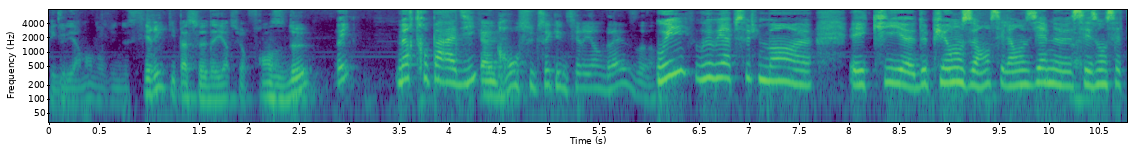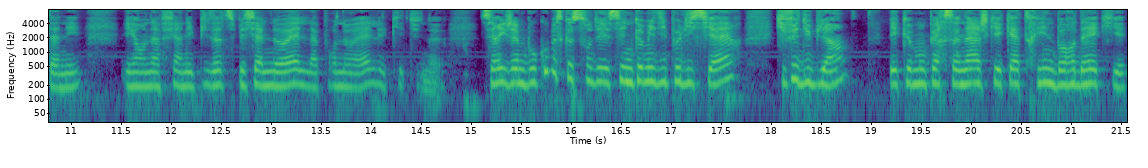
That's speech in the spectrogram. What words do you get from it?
régulièrement dans une série qui passe d'ailleurs sur France 2. Oui. Meurtre au paradis. Un grand succès qui est une série anglaise. Oui, oui, oui, absolument. euh, et qui, euh, depuis 11 ans, c'est la 11e euh, saison cette année. Et on a fait un épisode spécial Noël, là, pour Noël, qui est une euh, série que j'aime beaucoup parce que ce sont des- c'est une comédie policière qui fait du bien. Et que mon personnage, qui est Catherine Bordet, qui,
